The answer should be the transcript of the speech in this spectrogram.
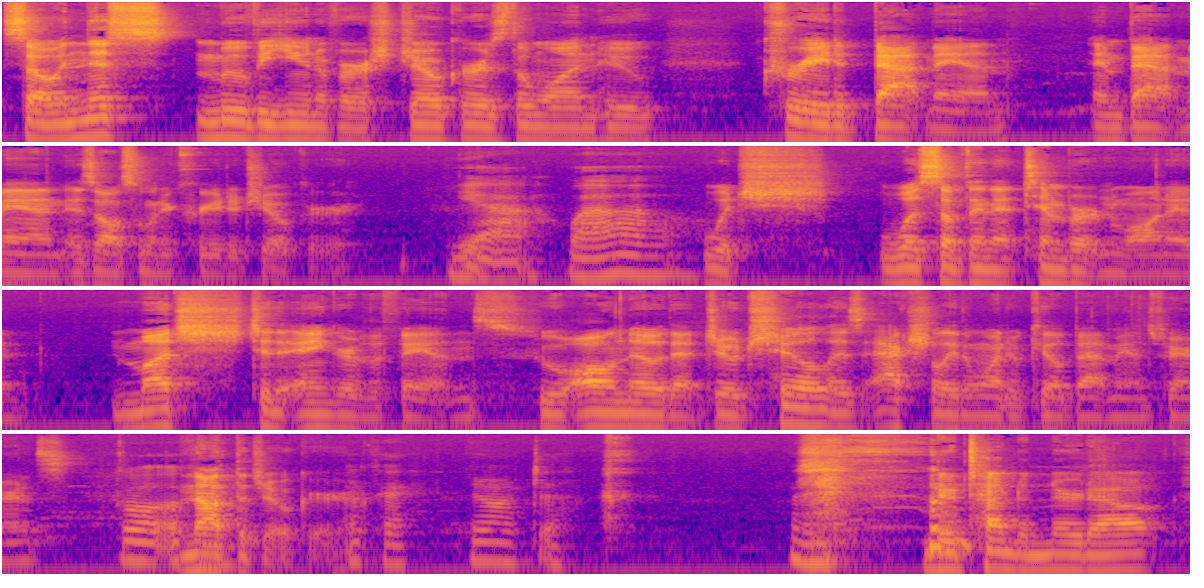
So in this movie universe, Joker is the one who created Batman, and Batman is also one who created Joker, Yeah. Wow. which was something that Tim Burton wanted much to the anger of the fans, who all know that Joe Chill is actually the one who killed Batman's parents, Well, okay. not the Joker. Okay. You don't have to. no time to nerd out.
